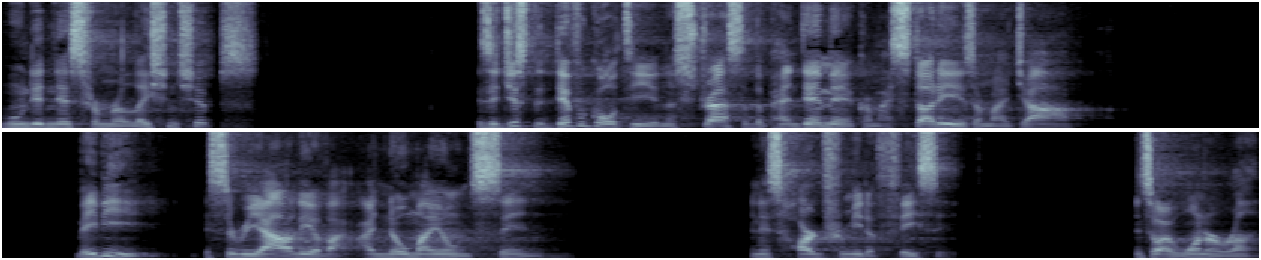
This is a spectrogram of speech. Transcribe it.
woundedness from relationships? Is it just the difficulty and the stress of the pandemic or my studies or my job? Maybe it's the reality of I, I know my own sin, and it's hard for me to face it. And so I want to run.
